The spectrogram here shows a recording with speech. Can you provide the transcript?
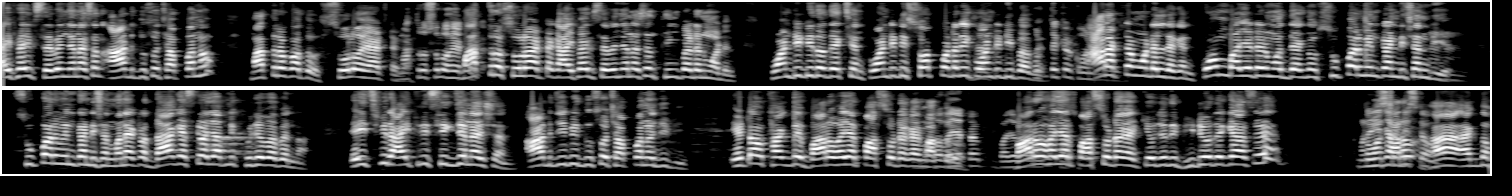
আই ফাইভ সেভেন জেনারেশন আট দুশো ছাপ্পান্ন। মাত্র কত? ষোলো হাজার টাকা। মাত্র ষোলো হাজার মাত্র ষোলো হাজার টাকা আই ফাইভ সেভেন জেনারেশন থিঙ্কপ্যাডের মডেল কোয়ান্টিটি তো দেখছেন কোয়ান্টিটি সব কটারই কোয়ান্টিটি পাবেন। আর একটা মডেল দেখেন কম বাজেটের মধ্যে একদম সুপার মিন কন্ডিশন দিয়ে। সুপার মিন কন্ডিশন মানে একটা দাগ স্ক্র্যাচ আপনি খুঁজে পাবেন না। এইচপির আই থ্রি সিক্স জেনারেশন আট জিবি দুশো ছাপ্পান্ন জিবি এটাও থাকবে বারো হাজার পাঁচশো টাকায় মাত্র। বারো হাজার পাঁচশো টাকায়। কেউ যদি ভিডিও দেখে আসে মানে তোমাকে আরও হ্যাঁ একদম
